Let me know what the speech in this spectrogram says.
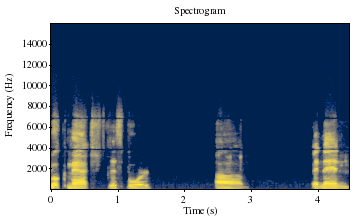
book matched this board, um, and then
